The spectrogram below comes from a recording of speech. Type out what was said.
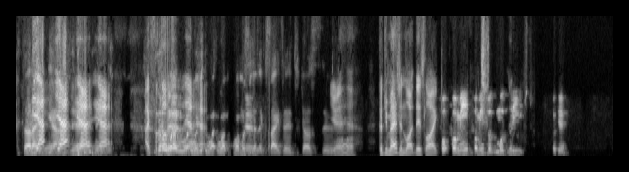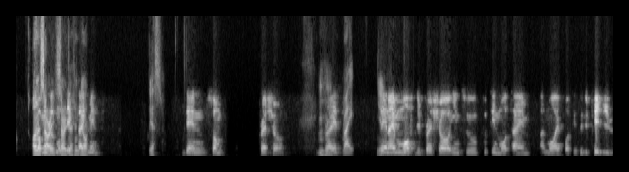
So like, yeah, yeah, yeah, Yeah. yeah, yeah. I So forgot. we're, that, we're, yeah, we're, yeah. we're, we're- we're mostly Yeah. just excited, just to, Yeah. Could you imagine? Like, there's like. For, for me, for me, it was mostly okay. Oh no, for sorry, was sorry, mostly Justin. excitement, Yes. then some pressure, Mhm. right? Right. Yeah. Then I morphed the pressure into putting more time and more effort into the pages.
